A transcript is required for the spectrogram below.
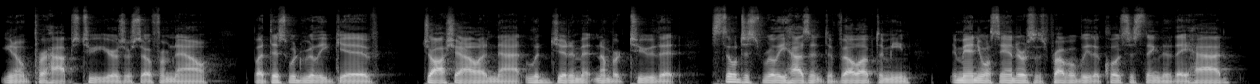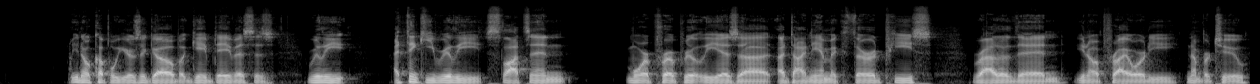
you know, perhaps two years or so from now. But this would really give Josh Allen that legitimate number two that still just really hasn't developed. I mean, Emmanuel Sanders was probably the closest thing that they had, you know, a couple years ago, but Gabe Davis is really I think he really slots in more appropriately as a, a dynamic third piece rather than you know a priority number two,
